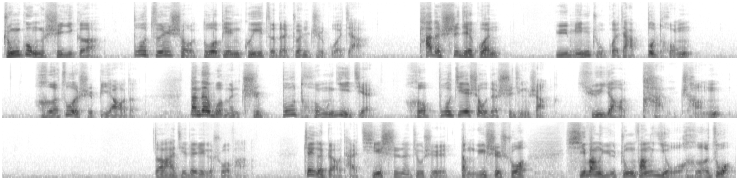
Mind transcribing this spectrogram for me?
中共是一个不遵守多边规则的专制国家，它的世界观与民主国家不同。合作是必要的，但在我们持不同意见和不接受的事情上，需要坦诚。”德拉吉的这个说法。这个表态其实呢，就是等于是说，希望与中方有合作，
